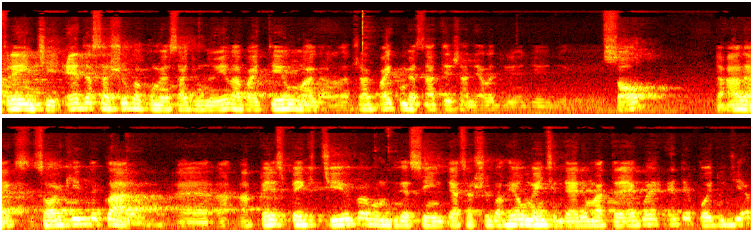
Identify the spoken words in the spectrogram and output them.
frente é dessa chuva começar a diminuir, ela vai ter uma, já vai começar a ter janela de, de, de sol, tá, Alex? Só que, claro, é, a, a, perspectiva, vamos dizer assim, dessa chuva realmente der uma trégua é depois do dia,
